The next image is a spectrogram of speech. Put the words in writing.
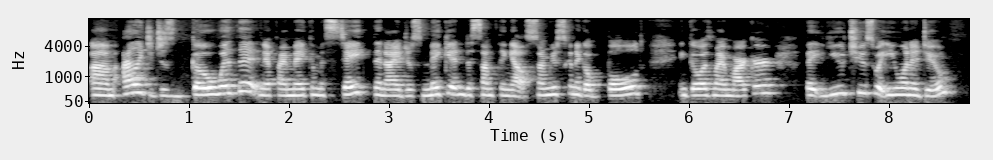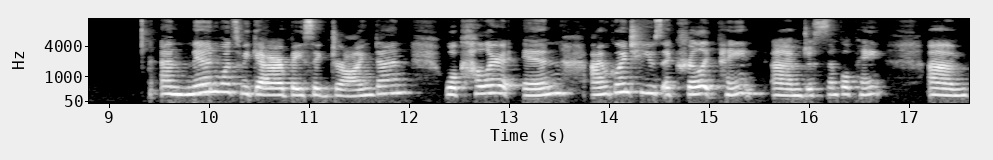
Um, I like to just go with it. And if I make a mistake, then I just make it into something else. So I'm just going to go bold and go with my marker, but you choose what you want to do. And then once we get our basic drawing done, we'll color it in. I'm going to use acrylic paint, um, just simple paint. Um,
